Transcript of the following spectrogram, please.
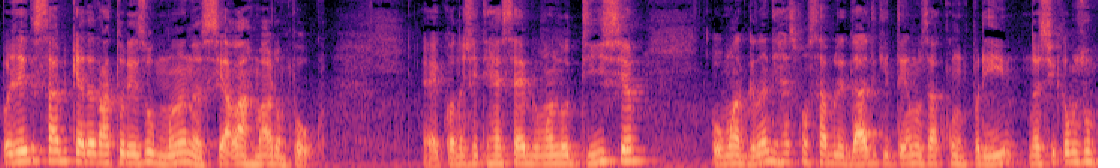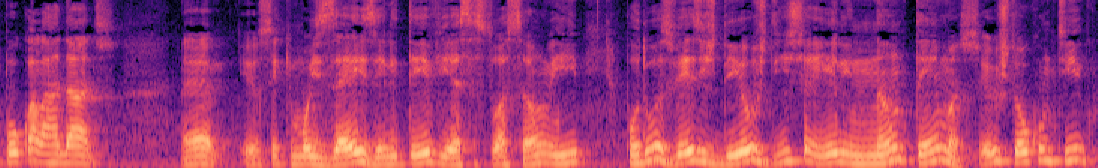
Pois ele sabe que é da natureza humana se alarmar um pouco. É, quando a gente recebe uma notícia ou uma grande responsabilidade que temos a cumprir, nós ficamos um pouco alardados. Né? Eu sei que Moisés ele teve essa situação e por duas vezes Deus disse a ele: Não temas, eu estou contigo.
